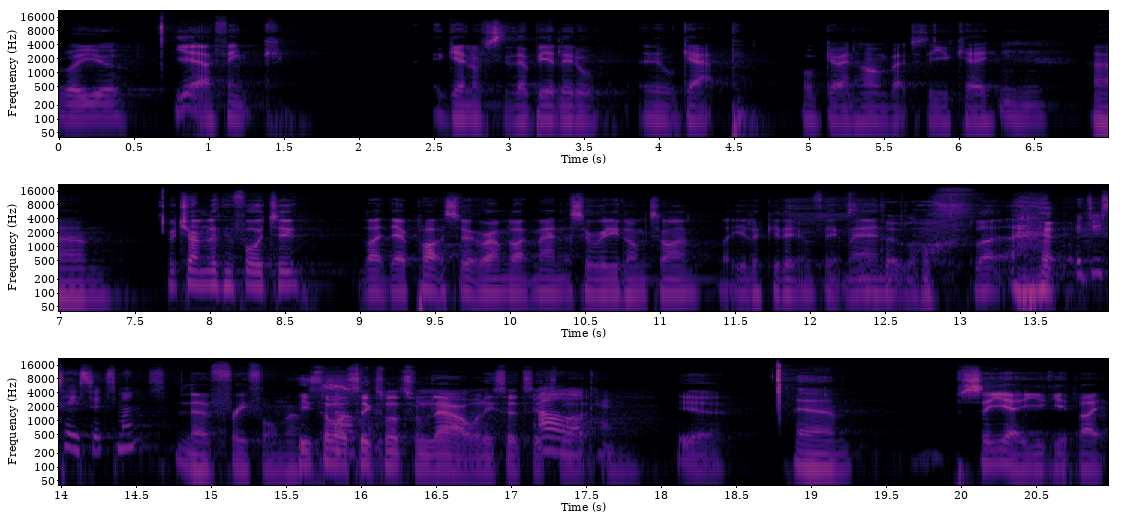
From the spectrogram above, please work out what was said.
What about you? Yeah, I think again, obviously there'll be a little a little gap of going home back to the UK, um, which I'm looking forward to. Like there are parts of it where I'm like, man, that's a really long time. Like you look at it and think, man, That long. like Did you say six months? no, three, four months. He's talking about six months from now when he said six oh, months. okay. Yeah. Um, so yeah, you get like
